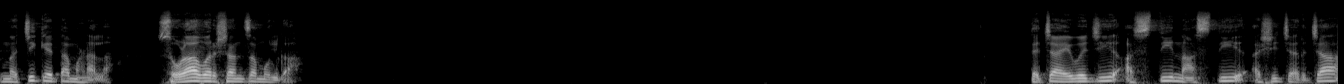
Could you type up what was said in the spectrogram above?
नचिकेता म्हणाला सोळा वर्षांचा मुलगा. त्याच्याऐवजी अस्ती नास्ती अशी चर्चा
